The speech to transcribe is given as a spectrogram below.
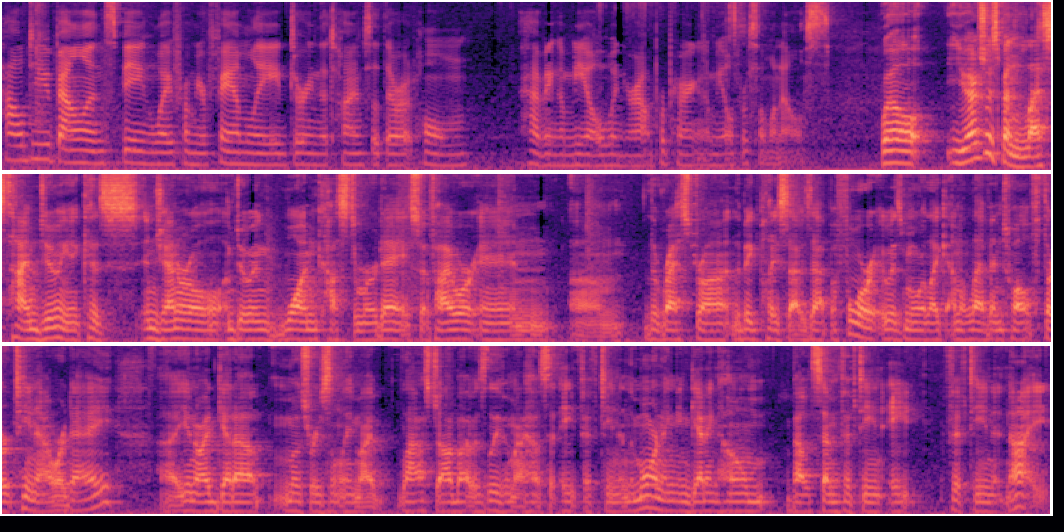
How do you balance being away from your family during the times that they're at home having a meal when you're out preparing a meal for someone else? Well, you actually spend less time doing it because, in general, I'm doing one customer a day. So if I were in um, the restaurant, the big place I was at before, it was more like an 11, 12, 13 hour day. Uh, you know, I'd get up, most recently, my last job, I was leaving my house at 8.15 in the morning and getting home about 7.15, 8.15 at night.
